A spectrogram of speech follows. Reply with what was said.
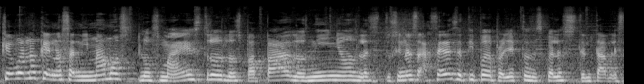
Qué bueno que nos animamos los maestros, los papás, los niños, las instituciones a hacer ese tipo de proyectos de escuelas sustentables.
